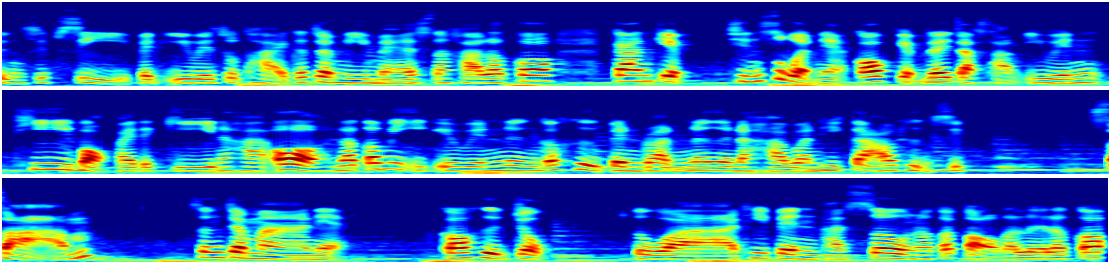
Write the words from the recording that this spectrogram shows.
ถึง 14 เป็นอีเวนต์สุดท้ายก็จะมีแมสนะคะ แล้วก็การเก็บชิ้นส่วนเนี่ย ก็เก็บได้จาก 3 อีเวนต์ที่บอกไปตะกี้นะคะอ้อแล้วก็มีอีกอีเวนต์หนึ่งก็คือเป็นรันเนอร์นะคะ วันที่ 9 ถึง 13 ซึ่งจะมาเนี่ย ก็คือจบตัวที่เป็นพัซเซิลเนาะก็ต่อกันเลย แล้วก็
